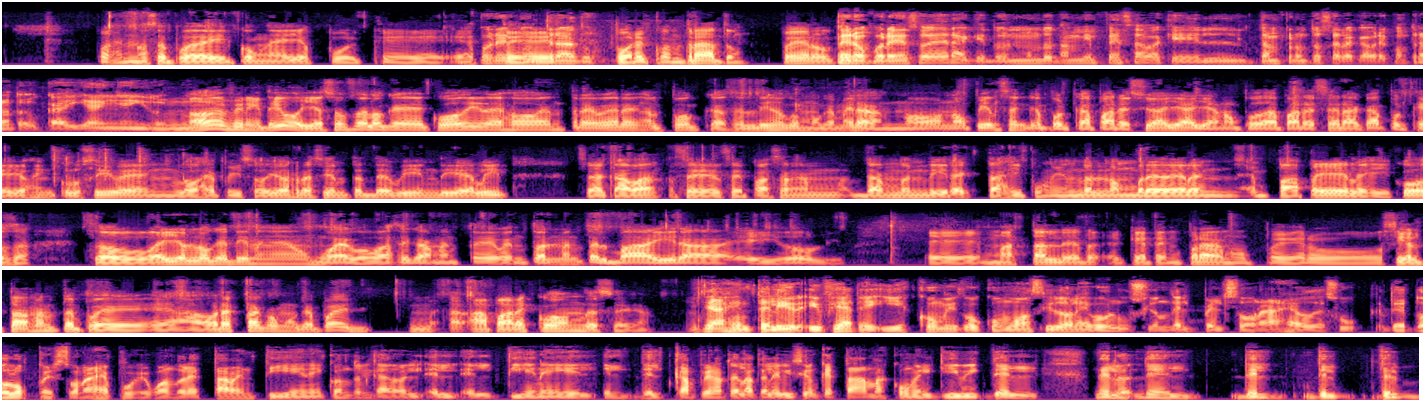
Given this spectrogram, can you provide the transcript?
pues él no se puede ir con ellos porque... por el este, contrato. Por el contrato. Pero, pero por eso era que todo el mundo también pensaba que él tan pronto se le acabara el contrato caía en AEW. No, definitivo, y eso fue lo que Cody dejó entrever en el podcast. Él dijo como que, mira, no, no piensen que porque apareció allá ya no puede aparecer acá, porque ellos inclusive en los episodios recientes de the Elite se acaban, se, se pasan dando en directas y poniendo el nombre de él en, en papeles y cosas. So, ellos lo que tienen es un juego, básicamente. Eventualmente él va a ir a AEW. Eh, más tarde que temprano, pero ciertamente pues eh, ahora está como que pues aparezco donde sea. O sea, gente libre. Y fíjate, y es cómico cómo ha sido la evolución del personaje o de su, de todos los personajes, porque cuando él estaba en TNA, cuando él ganó el, el, el TNA, el, el, del campeonato de la televisión, que estaba más con el gimmick del, del, del, del, del,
